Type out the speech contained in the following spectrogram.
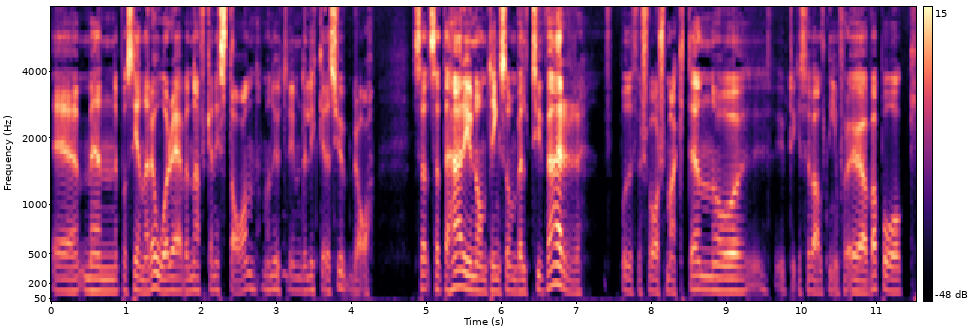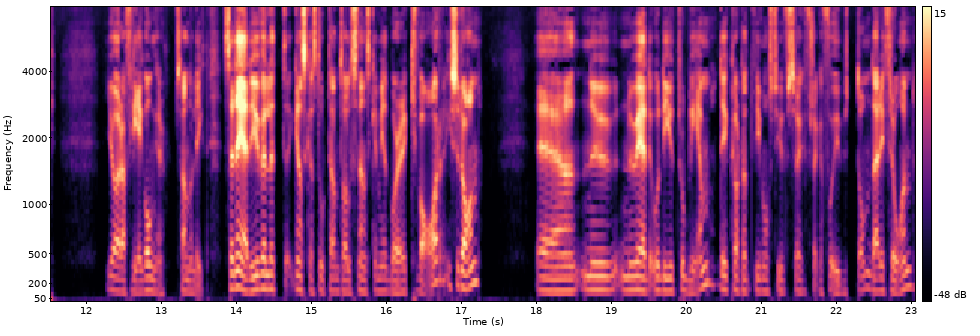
Eh, men på senare år, även Afghanistan, man utrymde, lyckades ju bra. Så, så att det här är ju någonting som väl tyvärr både Försvarsmakten och utrikesförvaltningen får öva på och göra fler gånger sannolikt. Sen är det ju väl ett ganska stort antal svenska medborgare kvar i Sudan. Eh, nu, nu är det, och det är ju ett problem. Det är klart att vi måste ju försöka, försöka få ut dem därifrån.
